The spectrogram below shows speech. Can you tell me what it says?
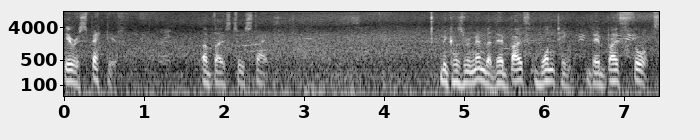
irrespective of those two states. Because remember, they're both wanting, they're both thoughts.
